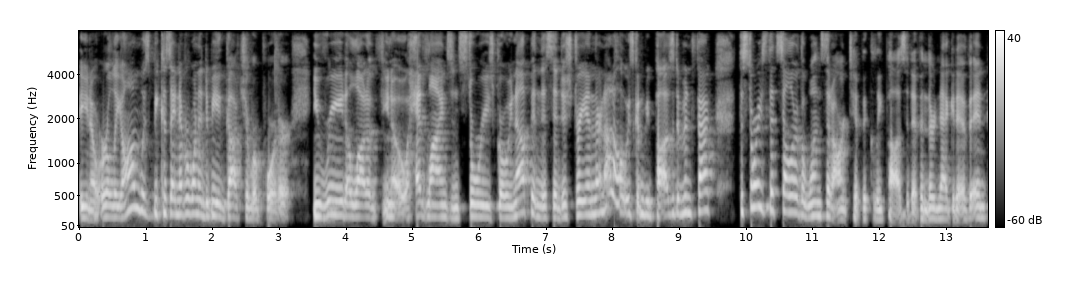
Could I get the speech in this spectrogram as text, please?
you know, early on was because I never wanted to be a gotcha reporter. You read a lot of, you know, headlines and stories growing up in this industry, and they're not always going to be positive. In fact, the stories that sell are the ones that aren't typically positive and they're negative. And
